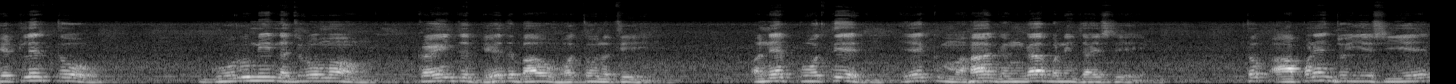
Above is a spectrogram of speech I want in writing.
એટલે તો ગુરુની નજરોમાં કંઈ જ ભેદભાવ હોતો નથી અને પોતે જ એક મહાગંગા બની જાય છે. તો આપણે જોઈએ છીએ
